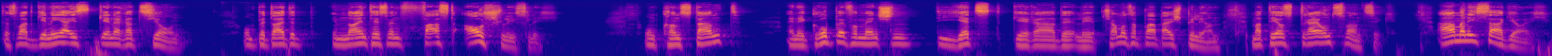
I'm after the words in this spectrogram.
das Wort Genea ist Generation und bedeutet im Neuen Testament fast ausschließlich und konstant eine Gruppe von Menschen, die jetzt gerade lebt. Schauen wir uns ein paar Beispiele an. Matthäus 23. Amen, ich sage euch,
